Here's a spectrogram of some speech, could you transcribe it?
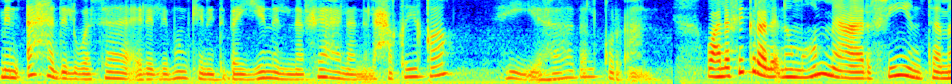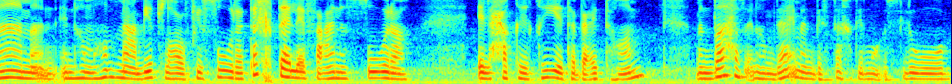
من أحد الوسائل اللي ممكن تبين لنا فعلا الحقيقة هي هذا القرآن. وعلى فكرة لأنهم هم عارفين تماما أنهم هم عم بيطلعوا في صورة تختلف عن الصورة الحقيقية تبعتهم بنلاحظ إنهم دائما بيستخدموا أسلوب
